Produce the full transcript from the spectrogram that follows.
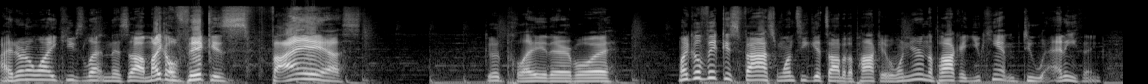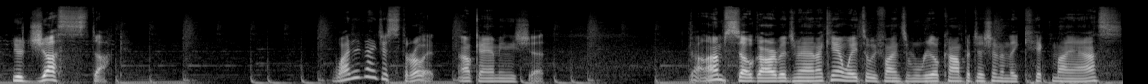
I don't know why he keeps letting this up. Michael Vick is fast. Good play there, boy. Michael Vick is fast once he gets out of the pocket, but when you're in the pocket, you can't do anything. You're just stuck. Why didn't I just throw it? Okay, I mean, he's shit. I'm so garbage, man. I can't wait till we find some real competition and they kick my ass.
